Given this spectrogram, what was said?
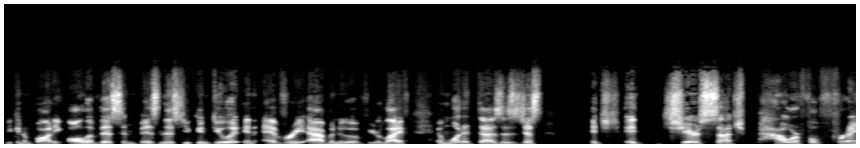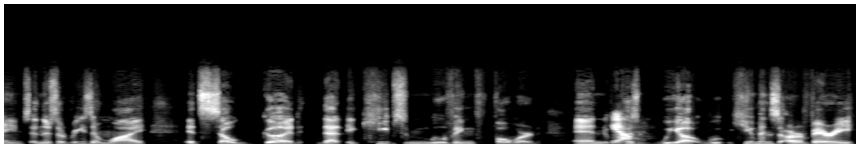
You can embody all of this in business. You can do it in every avenue of your life. And what it does is just it it shares such powerful frames and there's a reason why it's so good that it keeps moving forward and because yeah. we are we, humans are very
